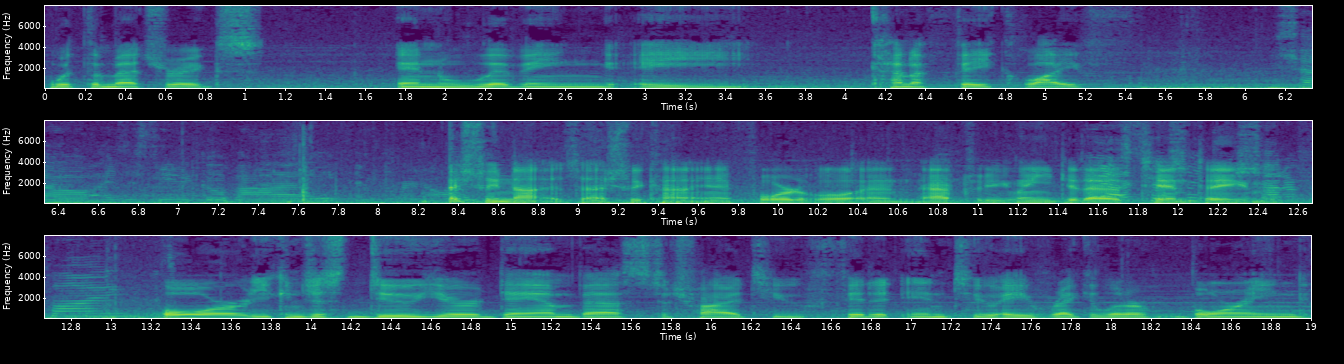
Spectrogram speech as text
with the metrics and living a kind of fake life. So I just need to go by and print all. Actually, not. It's actually kind of affordable. And after you, when you did that as ten things, Or you can just do your damn best to try to fit it into a regular, boring,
